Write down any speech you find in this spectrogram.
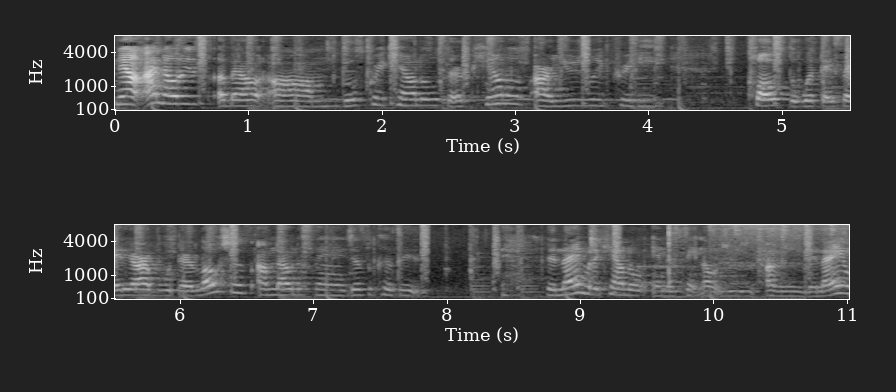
Now i noticed about um goose creek candles their candles are usually pretty close to what they say they are but with their lotions i'm noticing just because it the name of the candle and the scent notes i mean the name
